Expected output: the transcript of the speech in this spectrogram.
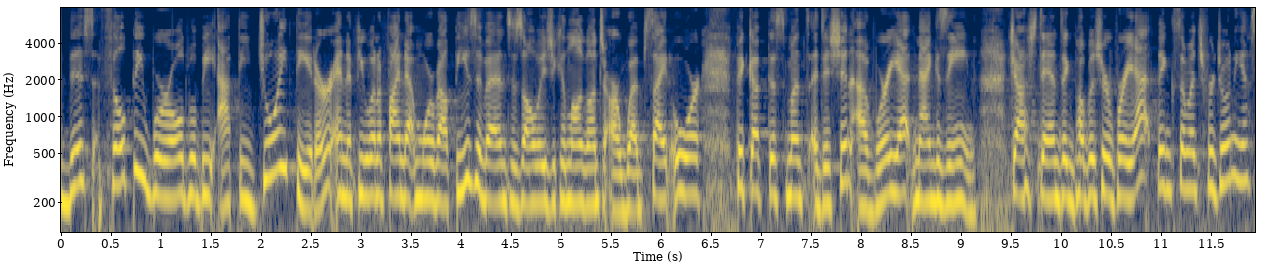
This Filthy World will be at the Joy Theater. And if you want to find out more about these events, as always, you can log on to our website or pick up this month's edition of Where Y'at magazine. Josh Danzig, publisher of Where Y'at, thanks so much for joining us.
